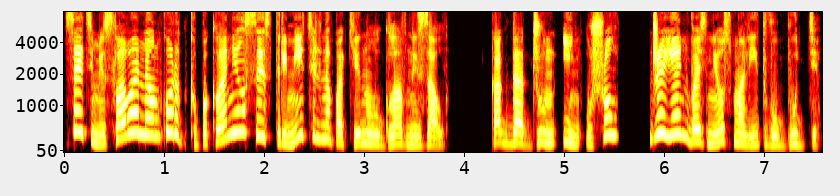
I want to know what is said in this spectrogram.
С этими словами он коротко поклонился и стремительно покинул главный зал. Когда Джун Инь ушел, Джиянь вознес молитву Будде.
